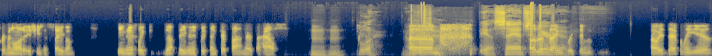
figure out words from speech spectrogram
prevent a lot of issues and save them, even if we even if we think they're fine there at the house. Mm-hmm. Boy, um, yeah, sad. Other things we can. Oh, it definitely is.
